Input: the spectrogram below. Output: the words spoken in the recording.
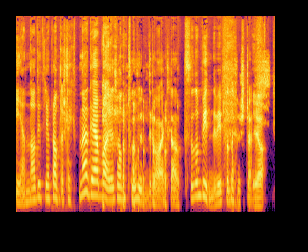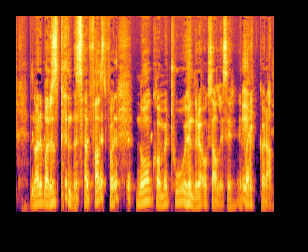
én av de tre planteslektene. Det er bare sånn 200 og et eller annet. Så nå begynner vi på det første. Ja, nå er det bare å spenne seg fast, for nå kommer 200 oksaliser på Ja. rekke og rad.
